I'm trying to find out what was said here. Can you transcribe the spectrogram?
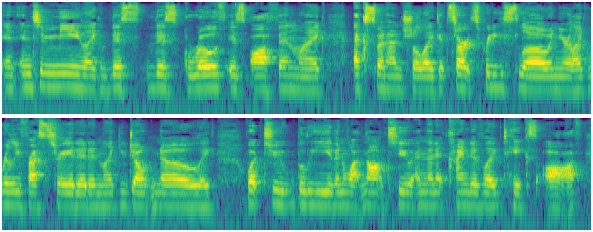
and, and to me like this this growth is often like exponential. Like it starts pretty slow and you're like really frustrated and like you don't know like what to believe and what not to. And then it kind of like takes off.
